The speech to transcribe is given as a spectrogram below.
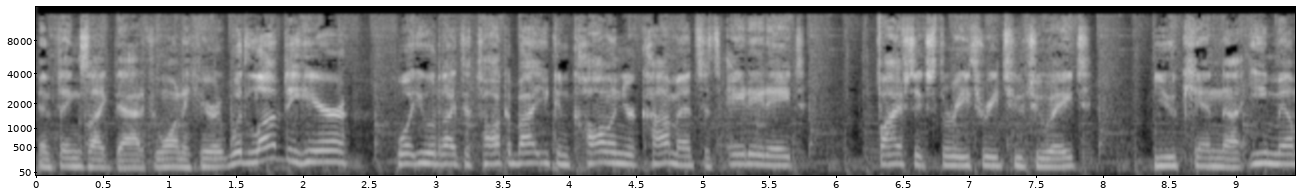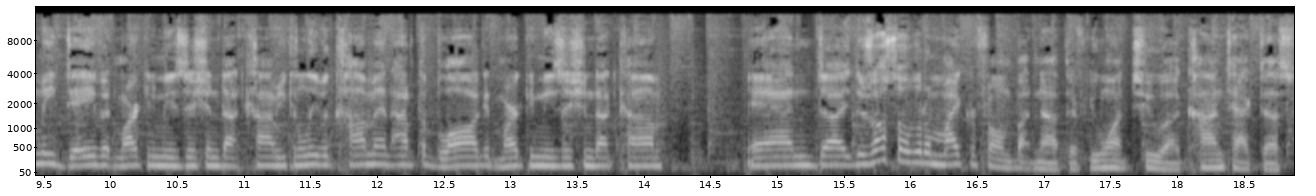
and things like that if you want to hear it. Would love to hear what you would like to talk about. You can call in your comments. It's 888 563 3228. You can uh, email me, dave at marketingmusician.com. You can leave a comment out at the blog at marketingmusician.com. And uh, there's also a little microphone button out there if you want to uh, contact us.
